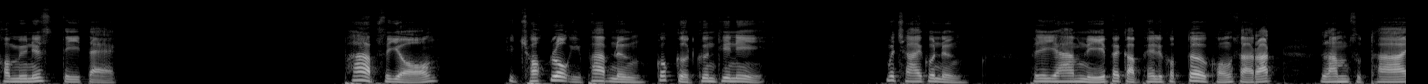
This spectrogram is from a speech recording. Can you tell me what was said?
คอมมิวนิสต์ตีแตก ภาพสยอง ที่ช็อกโลกอีกภาพหนึ่งก็เกิดขึ้นที่นี่ เมื่อชายคนหนึ่ง พยายามหนีไปกับเฮลิคอปเตอร์ของสหรัฐลำสุดท้าย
